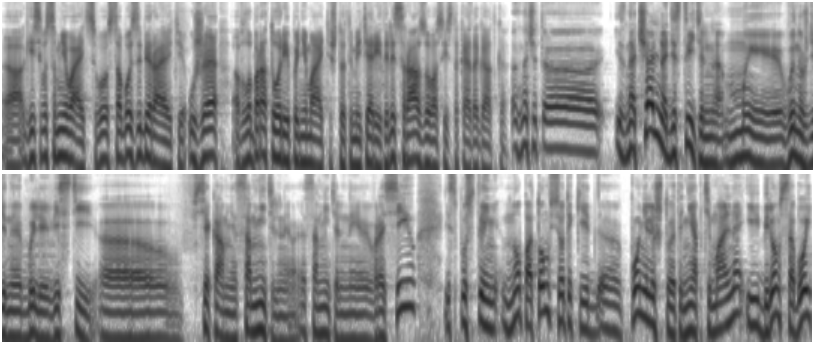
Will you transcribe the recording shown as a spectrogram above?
Э, если вы сомневаетесь, вы с собой забираете, уже в лаборатории понимаете, что это метеорит, или сразу у вас есть такая догадка? Значит, э, изначально действительно мы вынуждены были вести все камни сомнительные, сомнительные в Россию из пустынь, но потом все-таки поняли, что это не оптимально, и берем с собой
